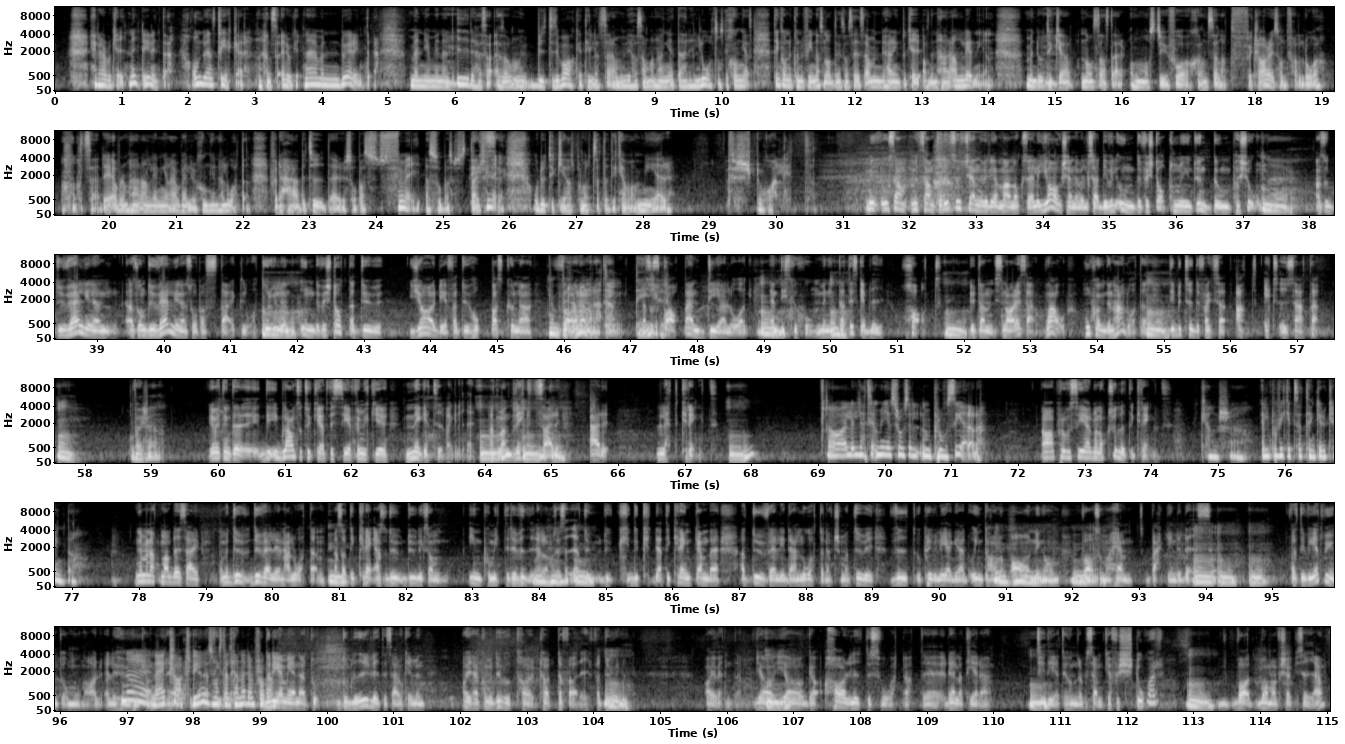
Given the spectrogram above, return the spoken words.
Är det här okej? Nej, det är det inte. Om du ens tvekar, så är det okej. Nej, men då är det inte det. Men jag menar i det här, alltså, om vi byter tillbaka till att så här, vi har sammanhanget, det här är en låt som ska sjungas. Tänk om det kunde finnas någonting som säger så här, men det här är inte okej av den här anledningen. Men då tycker jag någonstans där, hon måste ju få chansen att förklara i sånt fall då. Att så här, det är av de här anledningarna jag väljer att sjunga den här låten. För det här betyder så pass för mig, alltså så pass starkt för mig. Och då tycker jag att på något sätt att det kan vara mer förståeligt. Men, sam, men samtidigt så känner väl man också, eller jag känner väl så här, det är väl underförstått. Hon är ju inte en dum person. Nej. Alltså, du väljer en, alltså om du väljer en så pass stark låt, då är det väl Mm. underförstått att du gör det för att du hoppas kunna Men föra någonting. det Alltså Mm. skapa en dialog, en diskussion. Men inte att det ska bli hat. Mm. Utan snarare så här, wow, hon sjöng den här låten. Mm. Det betyder faktiskt att X, Y, Z. Verkligen. Jag vet inte, det, ibland så tycker jag att vi ser för mycket negativa grejer. Mm. Att man direkt så här, är lättkränkt. Ja, eller lätt, men jag tror så mm, provocerad. Ja, provocerad men också lite kränkt. Kanske. Eller på vilket sätt tänker du kränkt då? Nej men att man blir så här, ja, men du, du väljer den här låten. Mm. Alltså att det är kränk, alltså du, du liksom in på mitt revir eller vad man ska Mm, säga. Att, du, du, du, att det är kränkande att du väljer den låten eftersom att du är vit och privilegierad och inte har någon Mm-hmm. aning om vad som har hänt back in the days. Fast det vet vi ju inte om hon har eller hur Nej, hon kan nej, klart. Det är ingen som har ställt henne den Och frågan. Det är det jag menar, att då, då blir det lite så här, okej men oj här kommer du och tar, tar, tar för dig för att du Mm. vill Ja, jag vet inte. Jag, jag har lite svårt att eh, relatera Mm. till det till 100 procent. Jag förstår vad, vad man försöker säga.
